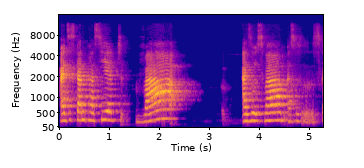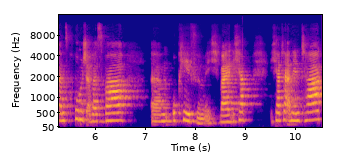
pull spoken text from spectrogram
als es dann passiert war, also es war, also es ist ganz komisch, aber es war ähm, okay für mich, weil ich habe, ich hatte an dem Tag,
